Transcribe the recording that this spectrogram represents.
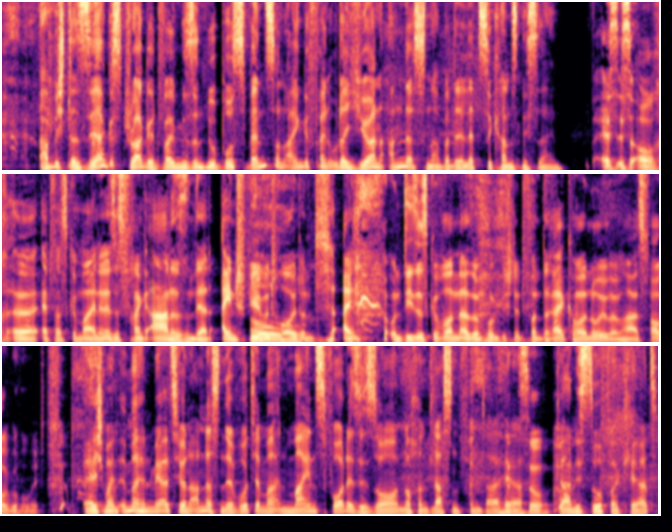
habe ich da sehr gestruggelt, weil mir sind nur Bus Svensson eingefallen oder Jörn Andersen, aber der letzte kann es nicht sein. Es ist auch äh, etwas gemein, denn es ist Frank Arnesen, der hat ein Spiel Oh. betreut und, ein, und dieses gewonnen, also einen Punkteschnitt von 3,0 beim HSV geholt. Äh, ich meine, immerhin mehr als Jörn Andersen, der wurde ja mal in Mainz vor der Saison noch entlassen, von daher So. gar nicht so verkehrt.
